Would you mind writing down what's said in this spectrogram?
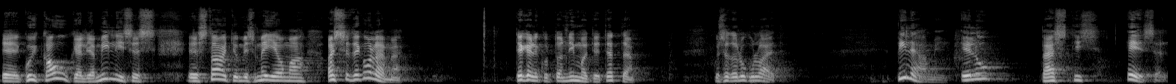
eh, kui kaugel ja millises eh, staadiumis meie oma asjadega oleme. tegelikult on niimoodi, et teate, kui seda lugu loed, Pileami elu päästis eesel.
